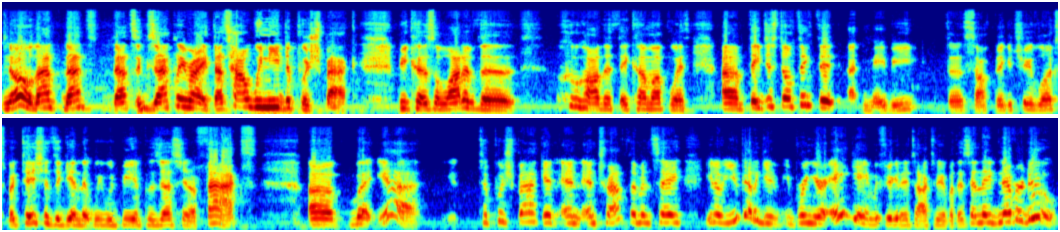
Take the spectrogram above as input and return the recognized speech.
No, that that's that's exactly right. That's how we need to push back, because a lot of the hoo-ha that they come up with, uh, they just don't think that uh, maybe the soft bigotry of low expectations again that we would be in possession of facts. Uh, but yeah, to push back and, and and trap them and say, you know, you got to give you bring your A game if you're going to talk to me about this, and they never do.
